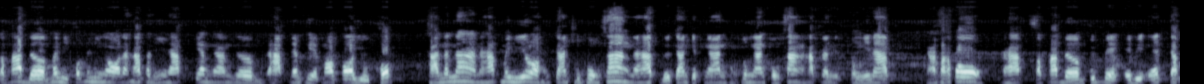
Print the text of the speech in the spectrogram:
สภาพเดิมไม่มีคดไม่มีงอนะครับคันนี้ครับ แก้มงานเดิมนะครับแนมเพจมอกอยู่ครบคานด้านหน้านะครับ ไม่มีรอยของการชูโครงสร้างนะครับ หรือการเก็บงานของตัวงานโครงสร้างนะครับตรงนี้นะครับงานฝากระโปรงนะครับ สภาพเดิมชุดเบรก ABS ครับ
